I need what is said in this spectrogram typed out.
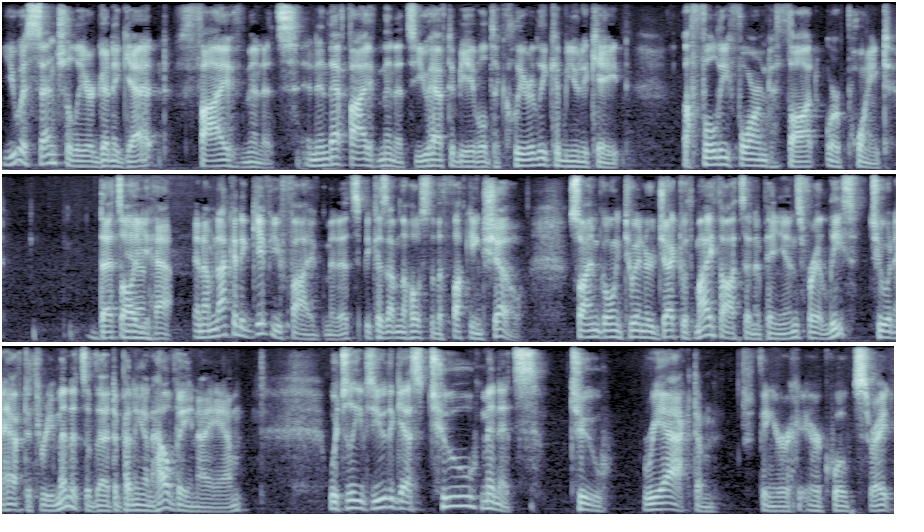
you essentially are going to get five minutes, and in that five minutes, you have to be able to clearly communicate a fully formed thought or point. That's all Yeah. you have. And I'm not going to give you five minutes because I'm the host of the fucking show. So I'm going to interject with my thoughts and opinions for at least two and a half to three minutes of that, depending on how vain I am which leaves you, the guest, two minutes to react. I'm finger air quotes, right?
